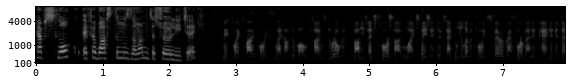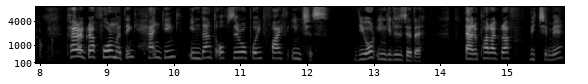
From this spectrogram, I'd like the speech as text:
Caps Lock F'e bastığımız zaman bize söyleyecek. 8.5 points, black on default, Times New Roman, body text 4 style, line spacing, exactly 11 points, paragraph formatting, hanging indent of zero. Paragraph formatting hanging indent of 0.5 inches diyor İngilizce'de. Yani paragraf biçimi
